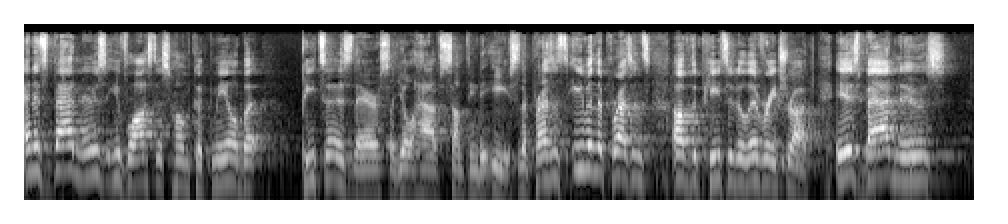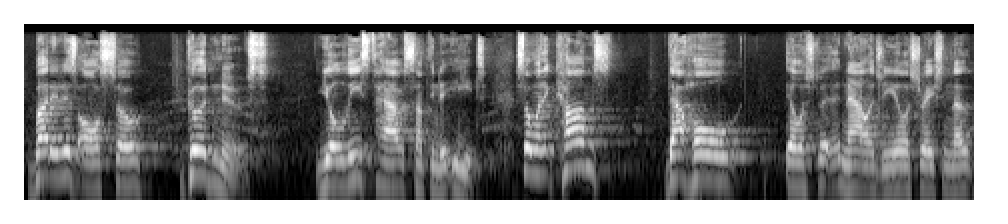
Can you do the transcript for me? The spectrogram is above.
And it's bad news that you've lost this home cooked meal, but pizza is there so you'll have something to eat. So the presence, even the presence of the pizza delivery truck, is bad news, but it is also good news. You'll at least have something to eat. So when it comes, that whole analogy, illustration, that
